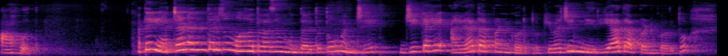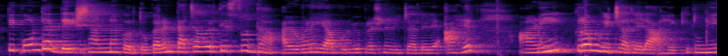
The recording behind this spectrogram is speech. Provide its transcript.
आहोत. आता याच्यानंतर जो महत्त्वाचा मुद्दा येतो तो म्हणजे जी काही आयात आपण करतो किंवा जी निर्यात आपण करतो ती कोणत्या देशांना करतो? कारण त्याच्यावरती सुद्धा आयोगाने यापूर्वी प्रश्न विचारलेले आहेत आणि क्रम विचारलेला आहे की तुम्ही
